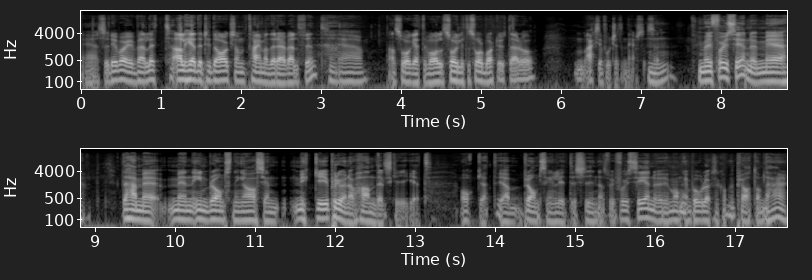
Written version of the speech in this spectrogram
Eh, så det var ju väldigt, all heder till Dag som tajmade det där väldigt fint. Eh, han såg att det var, såg lite sårbart ut där och aktien fortsätter ner. Så mm. Men vi får ju se nu med det här med, med en inbromsning i Asien, mycket är ju på grund av handelskriget och att det har bromsat in lite Kina. Så vi får ju se nu hur många bolag som kommer prata om det här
